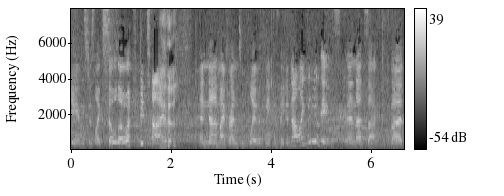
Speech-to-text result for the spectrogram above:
games just like solo every time. and none of my friends would play with me because they did not like video games, and that sucked. But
